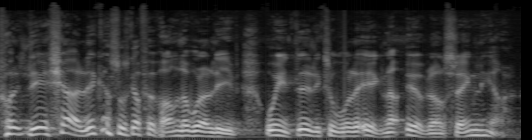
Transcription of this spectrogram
För det är kärleken som ska förvandla våra liv och inte liksom våra egna överansträngningar.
